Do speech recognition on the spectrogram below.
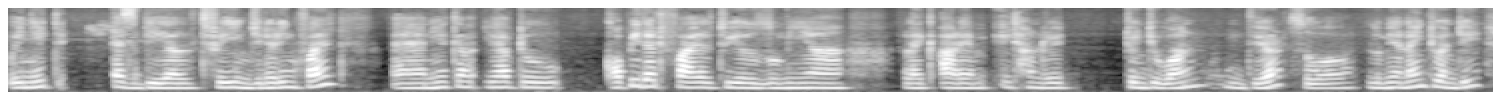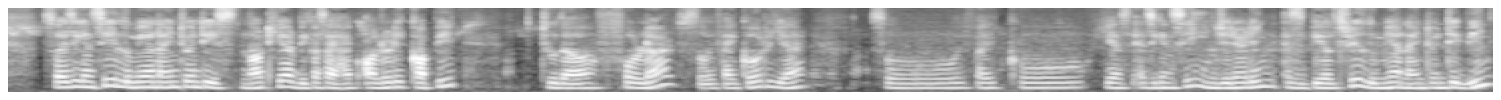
we need sbl3 engineering file and you can you have to copy that file to your lumia like rm 821 there. So lumia 920 so as you can see lumia 920 is not here because i have already copied to the folder. So if i go here so if i go yes as you can see engineering sbl3 lumia 920 bin.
